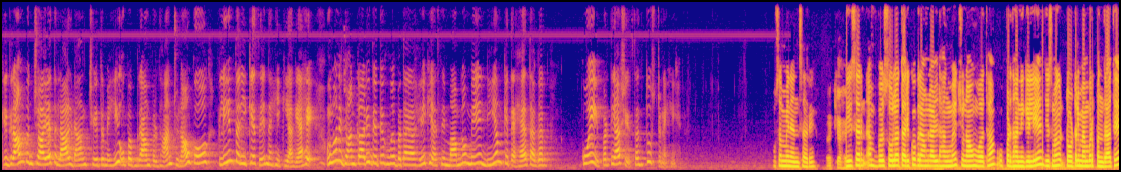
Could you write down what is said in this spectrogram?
कि ग्राम पंचायत लाल डांग क्षेत्र में ही उप ग्राम प्रधान चुनाव को क्लीन तरीके से नहीं किया गया है। उन्होंने जानकारी देते हुए बताया है कि ऐसे मामलों में नियम के तहत अगर कोई प्रत्याशी संतुष्ट नहीं है। मुसम्मिन अंसारी जी सर अब 16 तारीख को ग्रामलाल ढांग में चुनाव हुआ था उप प्रधानी के लिए जिसमें टोटल मेंबर 15 थे।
